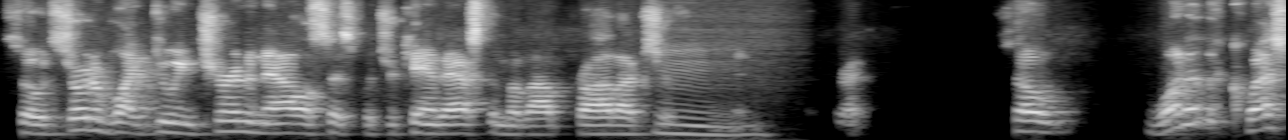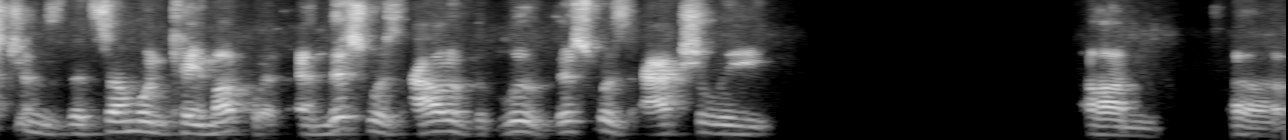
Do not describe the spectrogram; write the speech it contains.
So it's sort of like doing churn analysis, but you can't ask them about products. Or, Hmm. So one of the questions that someone came up with, and this was out of the blue, this was actually um, uh,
